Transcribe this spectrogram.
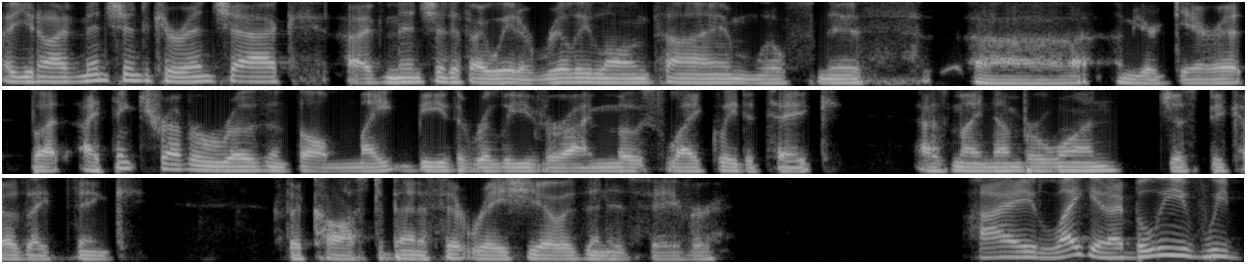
uh, you know, I've mentioned Karinchak. I've mentioned if I wait a really long time, Will Smith, uh, Amir Garrett. But I think Trevor Rosenthal might be the reliever I'm most likely to take as my number one, just because I think the cost benefit ratio is in his favor. I like it. I believe we,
